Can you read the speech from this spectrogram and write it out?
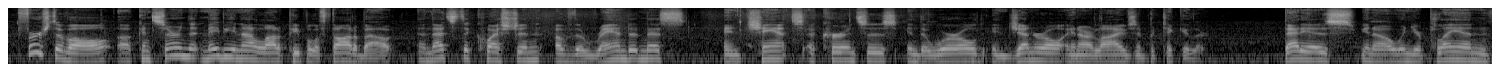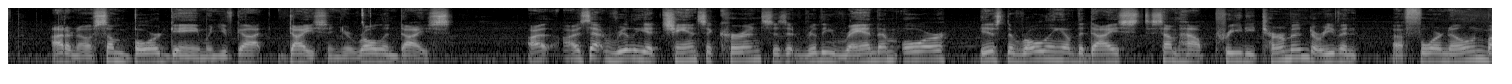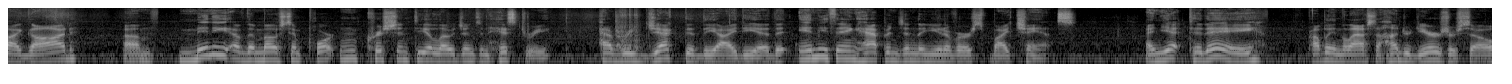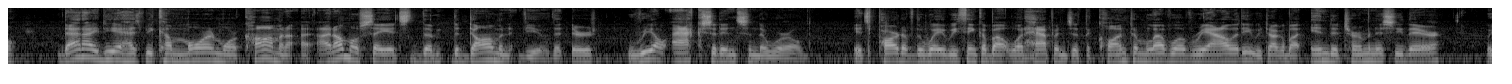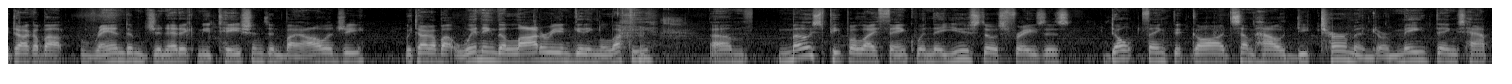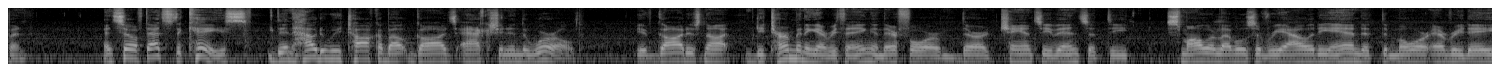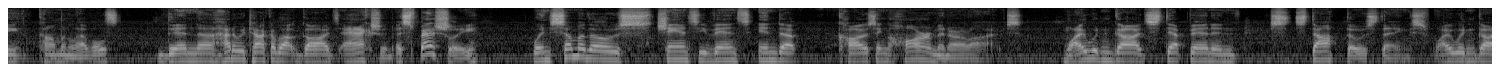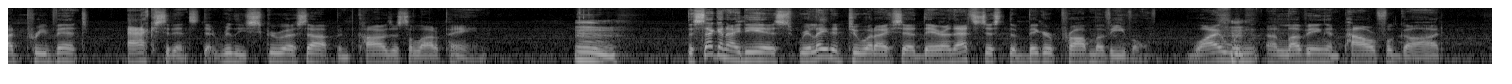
First of all, a concern that maybe not a lot of people have thought about, and that's the question of the randomness and chance occurrences in the world in general, in our lives in particular. That is, you know, when you're playing, I don't know, some board game, when you've got dice and you're rolling dice, are, is that really a chance occurrence? Is it really random? Or is the rolling of the dice somehow predetermined or even uh, foreknown by God? Um, many of the most important Christian theologians in history have rejected the idea that anything happens in the universe by chance. And yet, today, probably in the last 100 years or so, that idea has become more and more common. I'd almost say it's the, the dominant view that there's real accidents in the world. It's part of the way we think about what happens at the quantum level of reality. We talk about indeterminacy there. We talk about random genetic mutations in biology. We talk about winning the lottery and getting lucky. Um, most people, I think, when they use those phrases, don't think that God somehow determined or made things happen. And so, if that's the case, then how do we talk about God's action in the world? If God is not determining everything, and therefore there are chance events at the smaller levels of reality and at the more everyday common levels, then uh, how do we talk about God's action, especially when some of those chance events end up causing harm in our lives? Why wouldn't God step in and s- stop those things? Why wouldn't God prevent accidents that really screw us up and cause us a lot of pain? Mm. The second idea is related to what I said there, and that's just the bigger problem of evil. Why hmm. wouldn't a loving and powerful God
